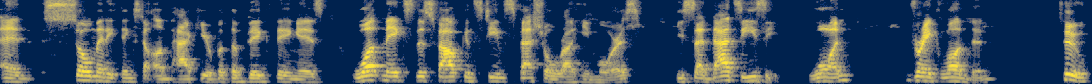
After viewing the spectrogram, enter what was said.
and so many things to unpack here. But the big thing is what makes this Falcons team special, Raheem Morris? He said that's easy. One, Drake London. Two,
